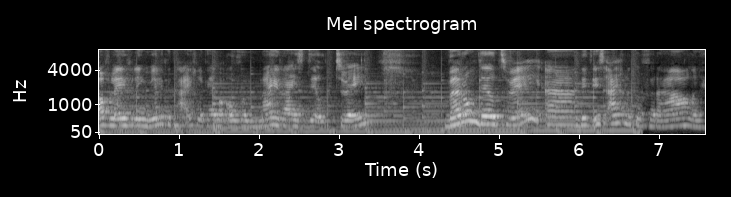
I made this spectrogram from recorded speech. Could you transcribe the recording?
aflevering wil ik het eigenlijk hebben over mijn reis deel 2. Waarom deel 2? Uh, dit is eigenlijk een verhaal, een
